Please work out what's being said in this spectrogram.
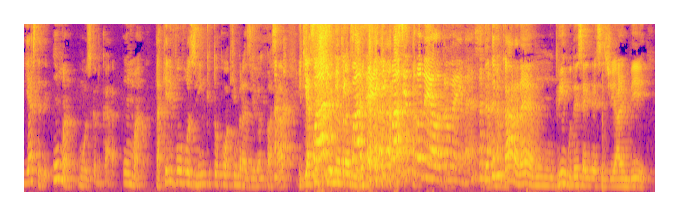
Yesterday, uma música do cara, uma, daquele vovozinho que tocou aqui em Brasília ano passado e, que, que assistiu minha Brasília. Quase, é, e que quase entrou nela também, né? Teve um cara, né, um gringo desse aí, desses de R&B,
